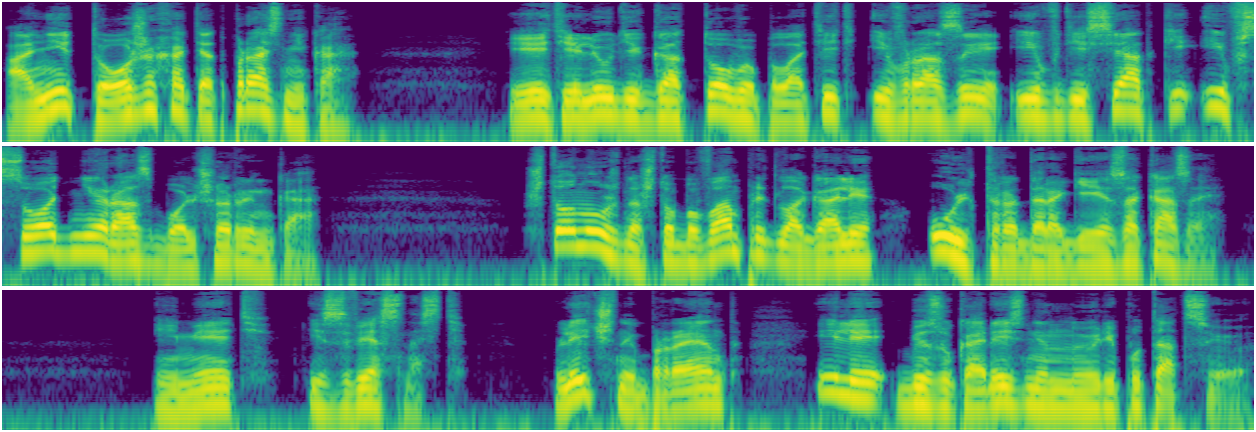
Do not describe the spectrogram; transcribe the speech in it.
Они тоже хотят праздника. И эти люди готовы платить и в разы, и в десятки, и в сотни раз больше рынка. Что нужно, чтобы вам предлагали ультрадорогие заказы? Иметь известность, личный бренд или безукоризненную репутацию.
